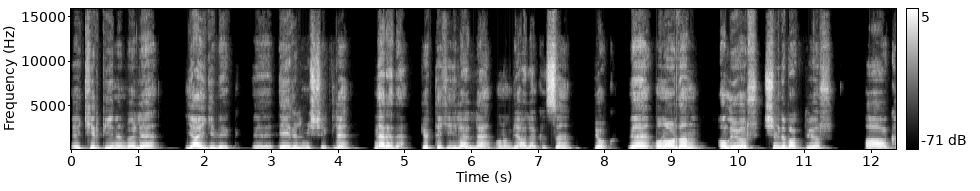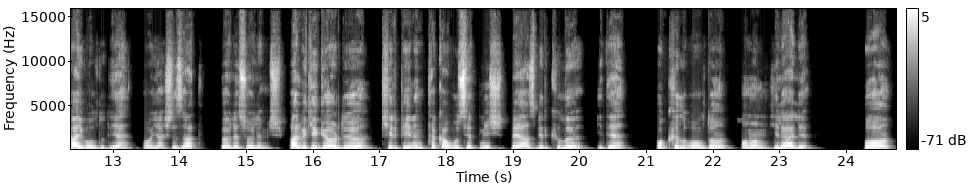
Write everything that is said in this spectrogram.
E, kirpiğinin böyle yay gibi e, eğrilmiş şekli nerede? Gökteki hilalle onun bir alakası yok. Ve onu oradan alıyor. Şimdi bak diyor. Aa kayboldu diye o yaşlı zat böyle söylemiş. Halbuki gördüğü kirpiğinin takavvus etmiş beyaz bir kılı idi. O kıl oldu onun hilali. O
